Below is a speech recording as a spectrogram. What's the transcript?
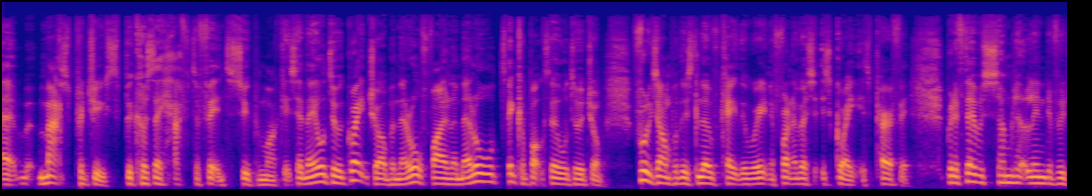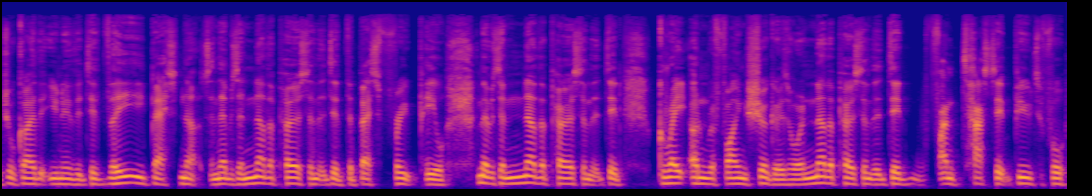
uh, mass produced because they have to fit into supermarkets, and they all do a great job, and they're all fine, and they'll all tick a box, they all do a job. For example, this loaf cake that we're eating in front of us is great, it's perfect. But if there was some little individual guy that you knew that did the best nuts, and there was another person that did the best fruit peel, and there was another person that did great unrefined sugars, or another person that did fantastic, beautiful,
